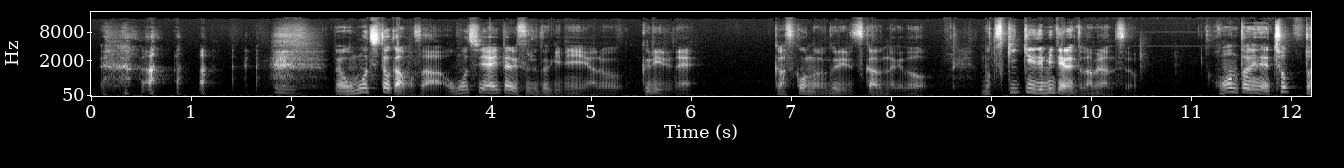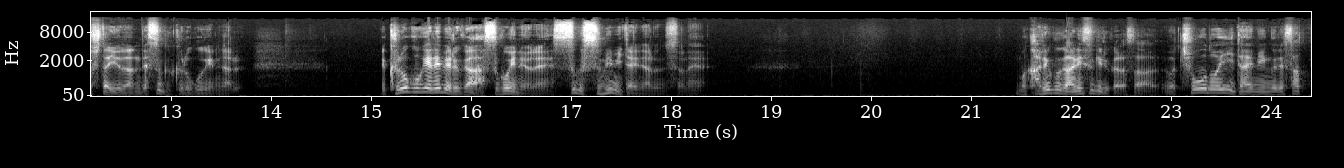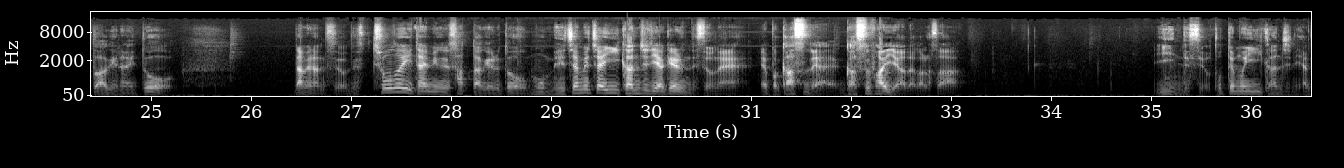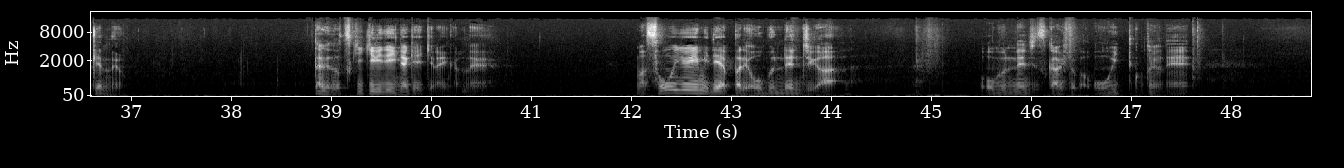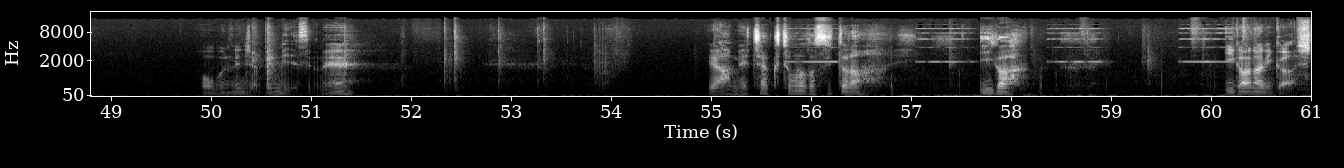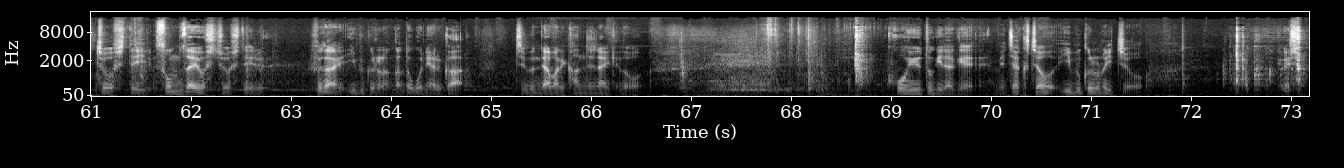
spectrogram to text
お餅とかもさお餅焼いたりする時にあのグリルねガスコンロのグリル使うんだけどもうつきっきりで見てないとダメなんですよ。本当にねちょっとした油断ですぐ黒焦げになる。黒焦げレベルがすごいのよね。すぐ炭みたいになるんですよね。まあ、火力がありすぎるからさちょうどいいタイミングでさっと上げないとダメなんですよ。でちょうどいいタイミングでさっと上げるともうめちゃめちゃいい感じで焼けるんですよね。やっぱガスでガスファイヤーだからさいいんですよ。とてもいい感じに焼けるのよ。だけどつききりでいなきゃいけないからね。まあそういう意味でやっぱりオーブンレンジがオーブンレンジ使う人が多いってことよね。オーブンレンジは便利ですよね。いやめちゃくちゃお腹すいたな。胃が。胃が何か主張している。存在を主張している。普段胃袋なんかどこにあるか自分であまり感じないけど。こういう時だけめちゃくちゃ胃袋の位置をよいしょ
